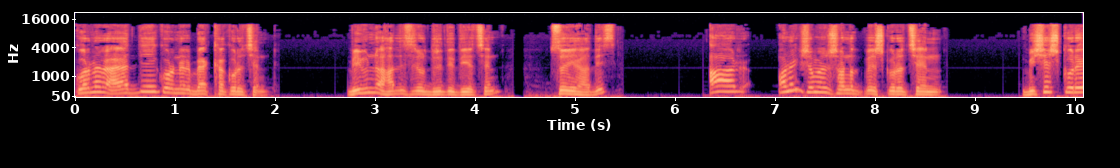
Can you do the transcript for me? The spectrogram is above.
কোরআনের আয়াত দিয়েই কোরআনের ব্যাখ্যা করেছেন। বিভিন্ন হাদিসের উদ্ধৃতি দিয়েছেন, সহি হাদিস। আর অনেক সময় সনদ পেশ করেছেন, বিশেষ করে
